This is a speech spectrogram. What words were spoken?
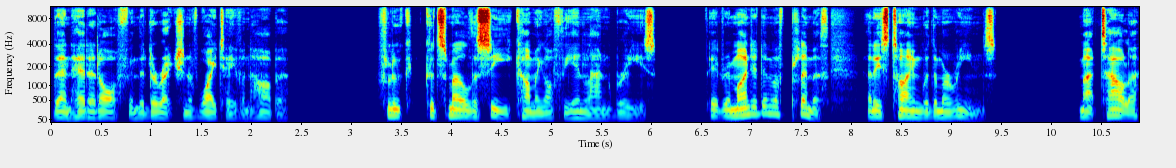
then headed off in the direction of Whitehaven Harbour. Fluke could smell the sea coming off the inland breeze. It reminded him of Plymouth and his time with the Marines. Matt Towler,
